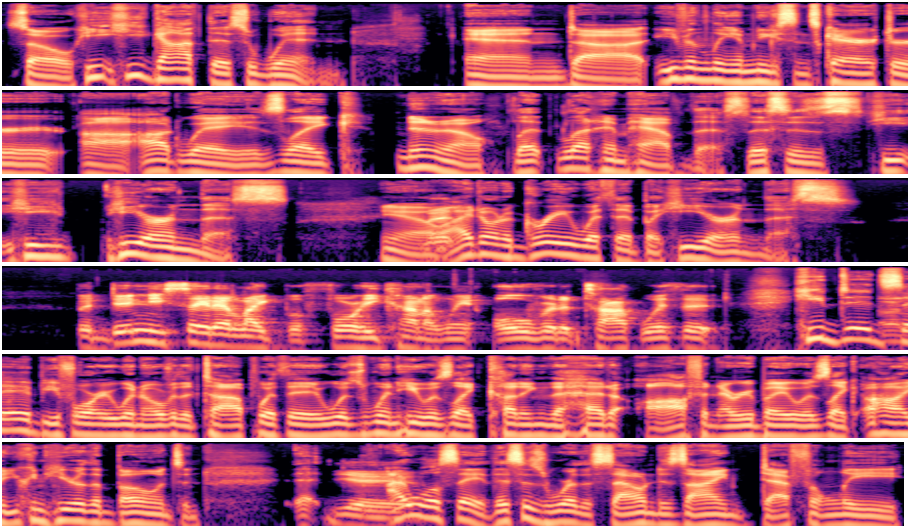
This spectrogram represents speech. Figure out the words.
So he, he got this win and uh, even Liam Neeson's character uh, Ottway is like, no, no, no, let let him have this. This is he he he earned this. You know, but, I don't agree with it, but he earned this. But didn't he say that like before he kind of went over the top with it? He did uh, say it before he went over the top with it. It was when he was like cutting the head off, and everybody was like, "Oh, you can hear the bones." And uh, yeah, yeah. I will say this is where the sound design definitely.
